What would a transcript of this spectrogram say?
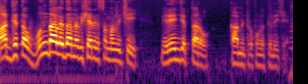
బాధ్యత ఉందా లేదా అన్న విషయానికి సంబంధించి మీరేం చెప్తారో కామెంట్ రూపంలో తెలియజేయండి.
